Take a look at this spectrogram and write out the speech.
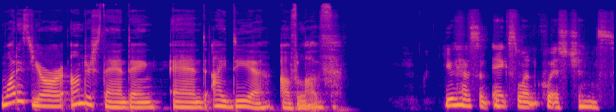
What is your understanding and idea of love? You have some excellent questions.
